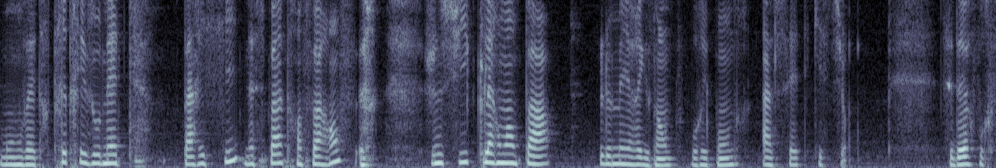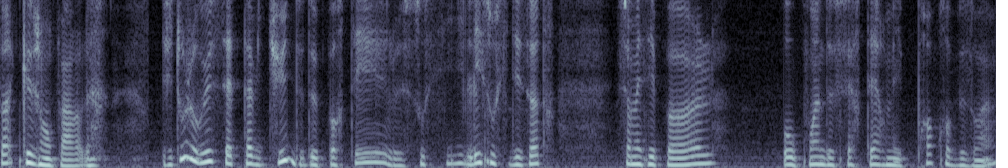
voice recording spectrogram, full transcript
Bon, on va être très très honnête par ici, n'est-ce pas, transparence? Je ne suis clairement pas le meilleur exemple pour répondre à cette question. C'est d'ailleurs pour ça que j'en parle. J'ai toujours eu cette habitude de porter le souci, les soucis des autres sur mes épaules, au point de faire taire mes propres besoins.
